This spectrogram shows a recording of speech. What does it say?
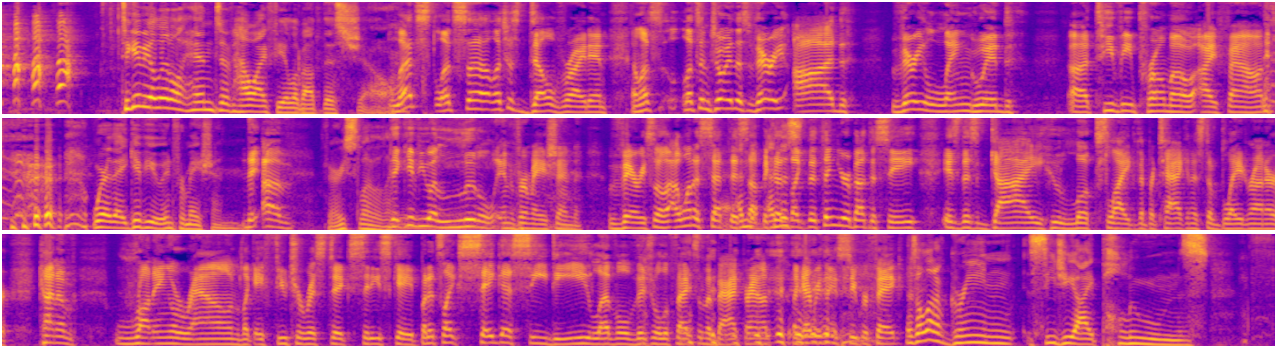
to give you a little hint of how I feel about this show. Let's let's uh, let's just delve right in and let's let's enjoy this very odd, very languid uh, TV promo I found. Where they give you information they, uh, very slowly. they give you a little information very slowly. I want to set this And- up because this- like the thing you're about to see is this guy who looks like the protagonist of Blade Runner, kind of running around like a futuristic cityscape, but it's like Sega CD level visual effects in the background. like everything's super fake. There's a lot of green CGI plumes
